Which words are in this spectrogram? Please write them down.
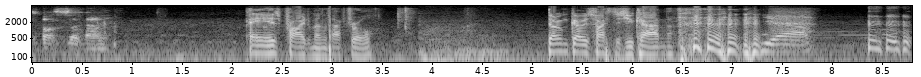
as fast as I can. It is Pride Month after all. Don't go as fast as you can. Yeah. okay.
